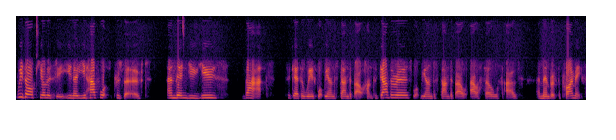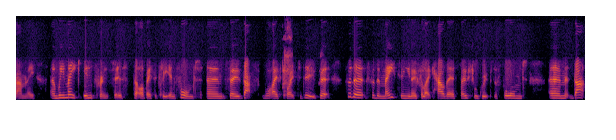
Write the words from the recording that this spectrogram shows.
with archaeology, you know, you have what's preserved, and then you use that together with what we understand about hunter gatherers, what we understand about ourselves as a member of the primate family, and we make inferences that are basically informed. Um, so that's what I've tried to do. But for the for the mating, you know, for like how their social groups are formed, um, that's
